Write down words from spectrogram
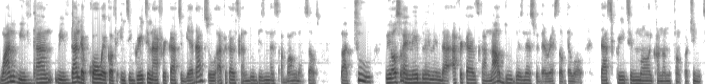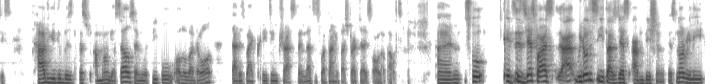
one, we've done we've done the core work of integrating Africa together so Africans can do business among themselves. But two, we're also enabling in that Africans can now do business with the rest of the world. That's creating more economic opportunities. How do you do business among yourselves and with people all over the world? That is by creating trust. And that is what our infrastructure is all about. And so it's, it's just for us, uh, we don't see it as just ambition. It's not really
